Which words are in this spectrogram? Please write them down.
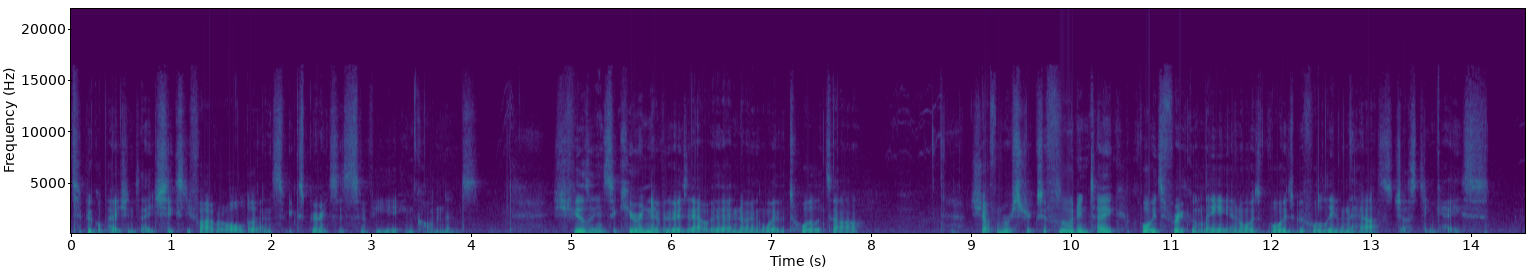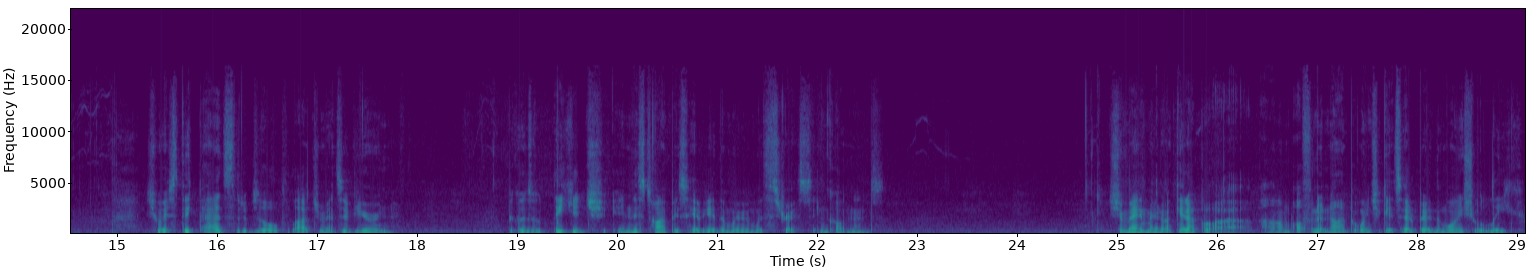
Typical patients is age 65 or older and experiences severe incontinence. She feels insecure and never goes out without knowing where the toilets are. She often restricts her fluid intake, voids frequently, and always voids before leaving the house just in case. She wears thick pads that absorb large amounts of urine because leakage in this type is heavier than women with stress incontinence. She may or may not get up uh, um, often at night, but when she gets out of bed in the morning, she will leak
